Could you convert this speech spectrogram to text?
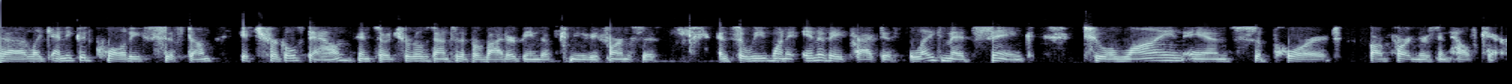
uh, like any good quality system it trickles down and so it trickles down to the provider being the community pharmacist and so we want to innovate practice like medsync to align and support our partners in healthcare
